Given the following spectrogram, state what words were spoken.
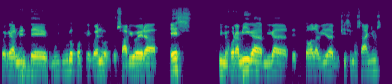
Fue realmente muy duro porque, bueno, Rosario era, es mi mejor amiga, amiga de toda la vida, de muchísimos años,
